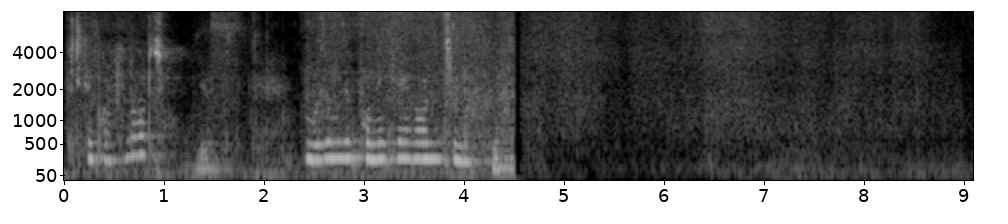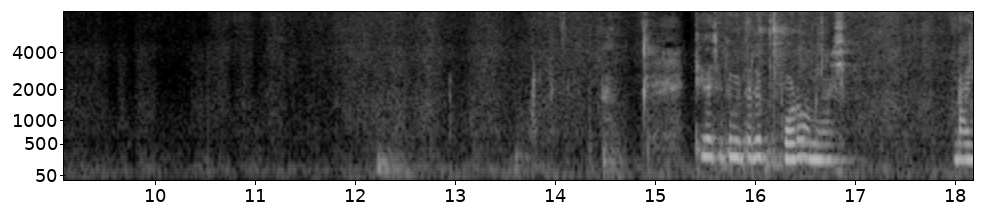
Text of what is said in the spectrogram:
বলছি তুমি পড়াশোনা করছ বুঝে বুঝে ফোনে কে অন ছিল ঠিক আছে তুমি তাহলে পড়ো আমি আসি। বাই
